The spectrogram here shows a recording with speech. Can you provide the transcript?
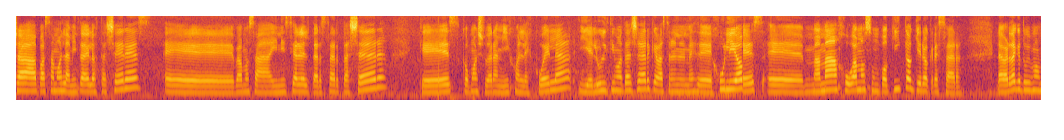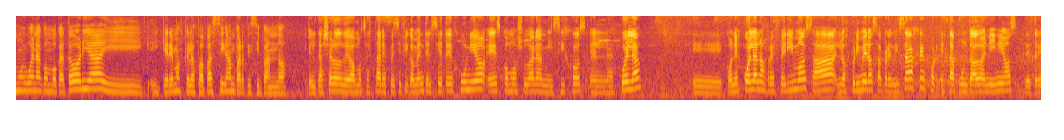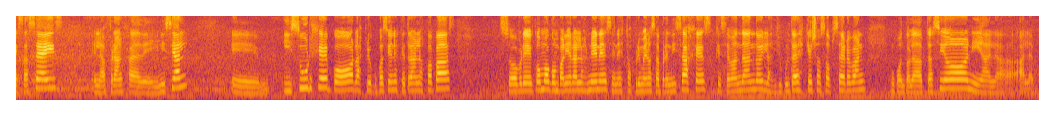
Ya pasamos la mitad de los talleres, eh, vamos a iniciar el tercer taller que es cómo ayudar a mi hijo en la escuela y el último taller que va a ser en el mes de julio es eh, mamá jugamos un poquito, quiero crecer. La verdad que tuvimos muy buena convocatoria y, y queremos que los papás sigan participando. El taller donde vamos a estar específicamente el 7 de junio es cómo ayudar a mis hijos en la escuela. Eh, con escuela nos referimos a los primeros aprendizajes porque está apuntado a niños de 3 a 6 en la franja de inicial. Eh, y surge por las preocupaciones que traen los papás sobre cómo acompañar a los nenes en estos primeros aprendizajes que se van dando y las dificultades que ellos observan en cuanto a la adaptación y a la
